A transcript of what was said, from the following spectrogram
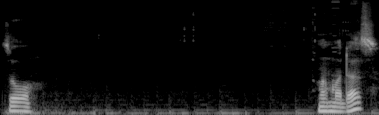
So. Mach mal das.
